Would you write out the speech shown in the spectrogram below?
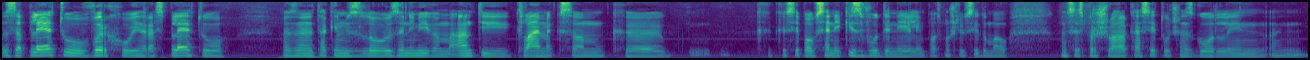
zapletu, vrhu in razpletu. Z takim zelo zanimivim antiklimaksom, ki se je pa vse nekaj zvodenil, in pa smo šli vsi domov in se sprašvali, kaj se je točno zgodilo. In, in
